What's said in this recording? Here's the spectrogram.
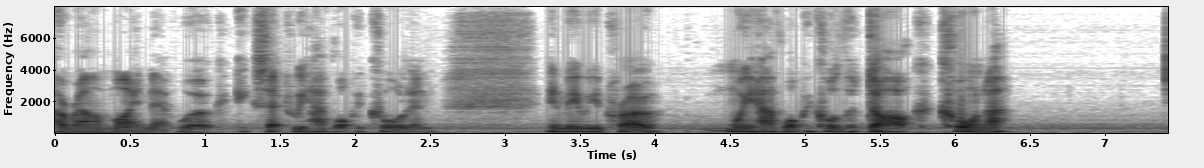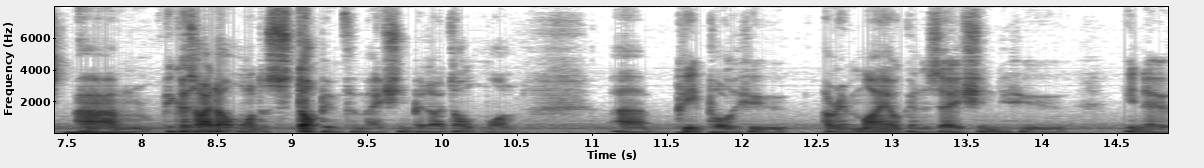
around my network, except we have what we call in in MeWe Pro, we have what we call the dark corner, um, because I don't want to stop information, but I don't want uh, people who are in my organization who, you know,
